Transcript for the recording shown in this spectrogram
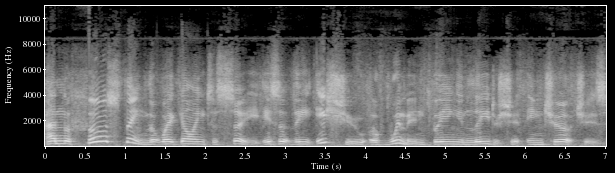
And the first thing that we're going to see is that the issue of women being in leadership in churches,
